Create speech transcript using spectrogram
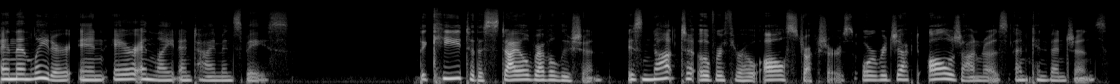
and then later in Air and Light and Time and Space. The key to the style revolution is not to overthrow all structures or reject all genres and conventions.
